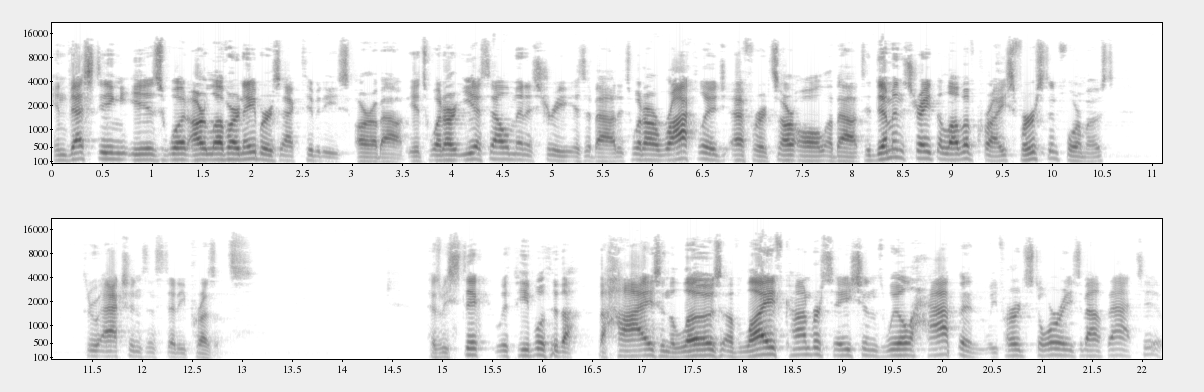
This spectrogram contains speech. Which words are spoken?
Investing is what our Love Our Neighbors activities are about. It's what our ESL ministry is about. It's what our Rockledge efforts are all about. To demonstrate the love of Christ, first and foremost, through actions and steady presence. As we stick with people through the the highs and the lows of life, conversations will happen. We've heard stories about that too.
